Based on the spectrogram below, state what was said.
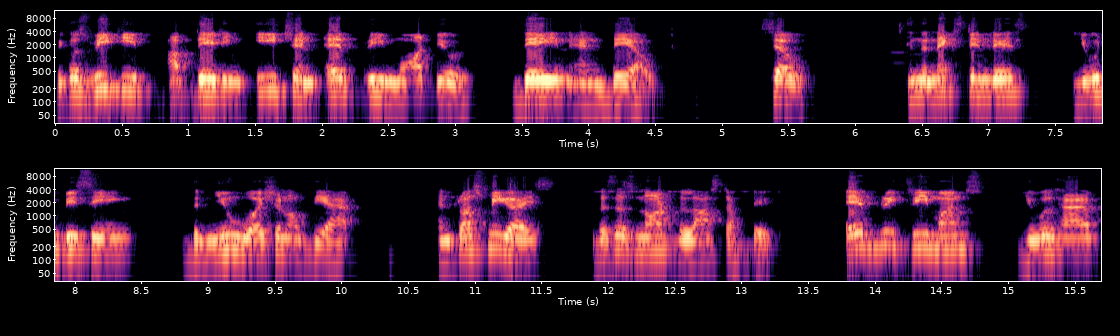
Because we keep updating each and every module day in and day out. So in the next 10 days, you would be seeing the new version of the app. And trust me, guys, this is not the last update. Every three months, you will have,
